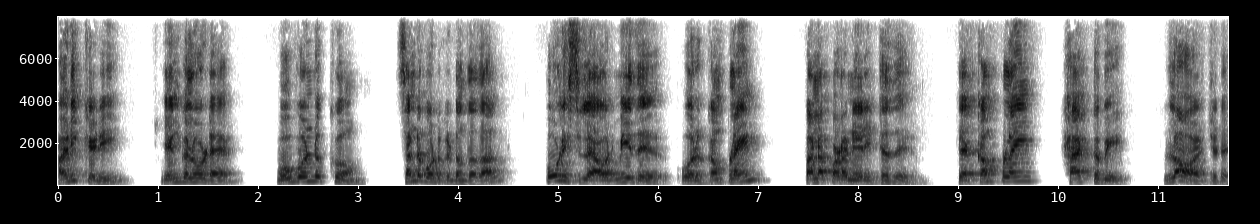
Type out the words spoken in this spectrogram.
அடிக்கடி எங்களோட ஒவ்வொன்றுக்கும் சண்டை போட்டுக்கிட்டு வந்ததால் போலீஸில் அவர் மீது ஒரு கம்ப்ளைண்ட் பண்ணப்பட நேரிட்டது a complaint had to be lodged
